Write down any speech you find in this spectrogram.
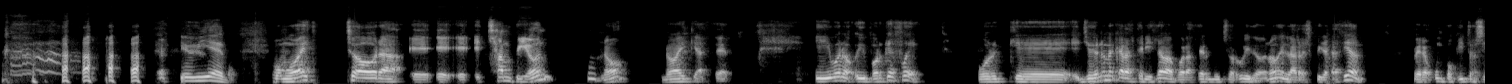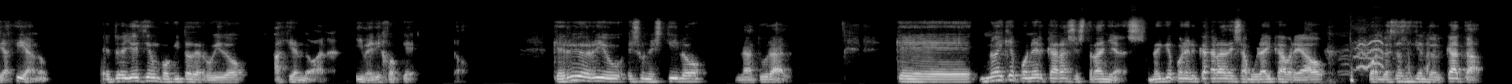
Qué bien. Como ha hecho ahora eh, eh, eh, Champion, ¿no? no hay que hacer. Y bueno, ¿y por qué fue? Porque yo no me caracterizaba por hacer mucho ruido ¿no? en la respiración, pero un poquito sí hacía, ¿no? Entonces yo hice un poquito de ruido haciendo Ana y me dijo que no, que Ryu Ryu es un estilo natural, que no hay que poner caras extrañas, no hay que poner cara de samurái cabreado cuando estás haciendo el kata,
